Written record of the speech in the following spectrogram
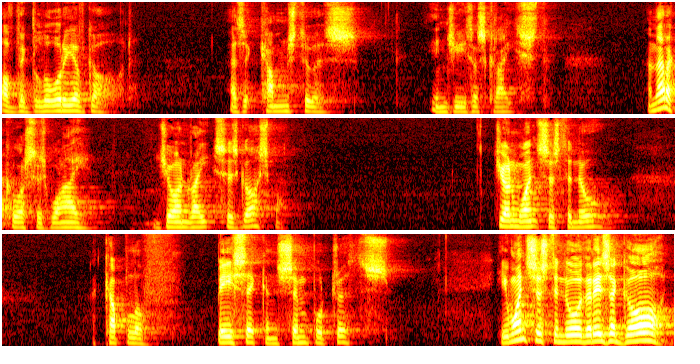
of the glory of God as it comes to us in Jesus Christ. And that, of course, is why John writes his gospel. John wants us to know a couple of basic and simple truths. He wants us to know there is a God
